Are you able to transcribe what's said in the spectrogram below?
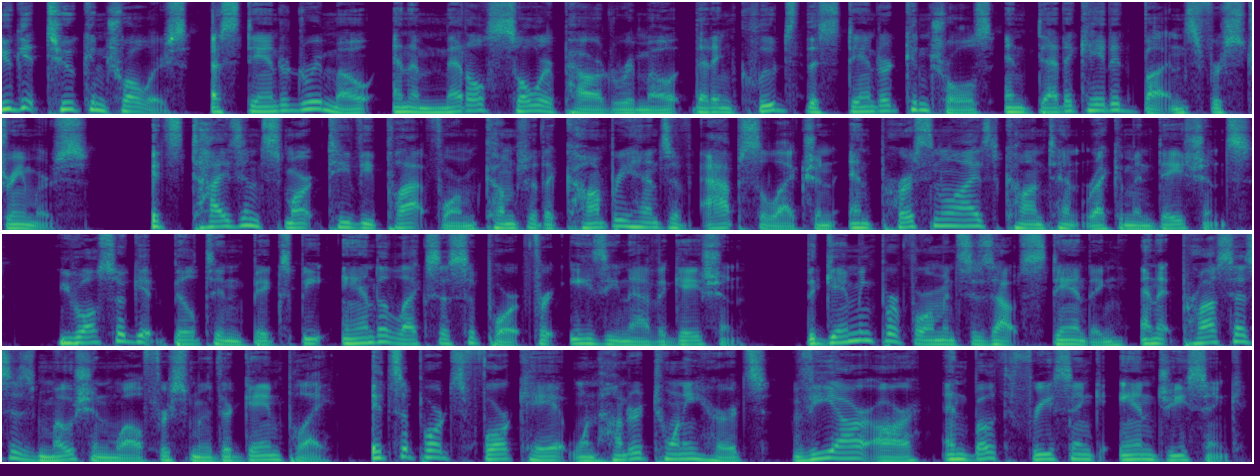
You get two controllers, a standard remote and a metal solar powered remote that includes the standard controls and dedicated buttons for streamers. Its Tizen Smart TV platform comes with a comprehensive app selection and personalized content recommendations. You also get built in Bixby and Alexa support for easy navigation. The gaming performance is outstanding and it processes motion well for smoother gameplay. It supports 4K at 120Hz, VRR, and both FreeSync and G Sync.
